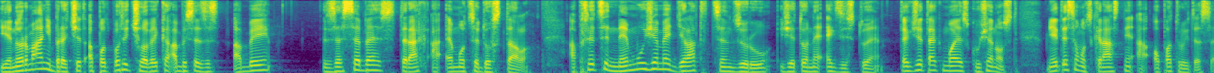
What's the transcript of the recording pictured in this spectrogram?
Je normální brečet a podpořit člověka, aby, se, aby ze sebe strach a emoce dostal. A přeci nemůžeme dělat cenzuru, že to neexistuje. Takže tak moje zkušenost. Mějte se moc krásně a opatrujte se.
